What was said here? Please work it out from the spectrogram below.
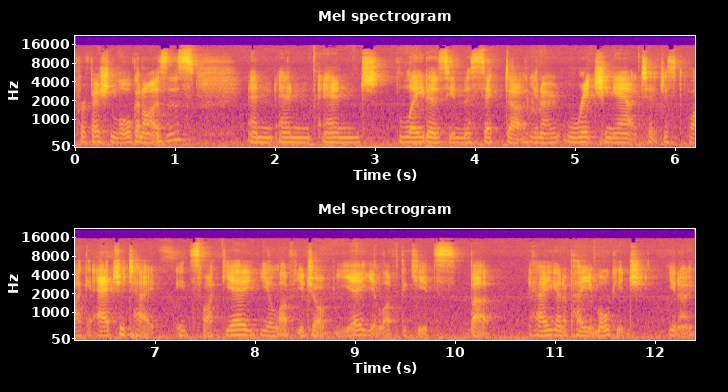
professional organisers and, and, and leaders in the sector, you know, reaching out to just like agitate. It's like, yeah, you love your job, yeah, you love the kids, but how are you going to pay your mortgage, you know?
